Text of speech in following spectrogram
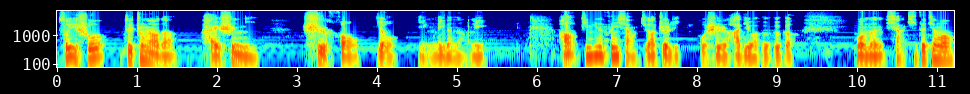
所以说，最重要的还是你是否有盈利的能力。好，今天的分享就到这里，我是哈迪瓦克哥哥，我们下期再见喽。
